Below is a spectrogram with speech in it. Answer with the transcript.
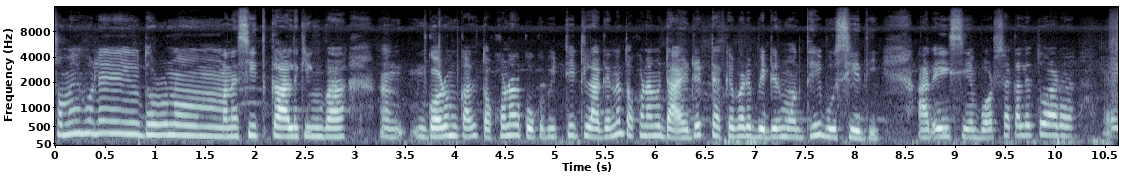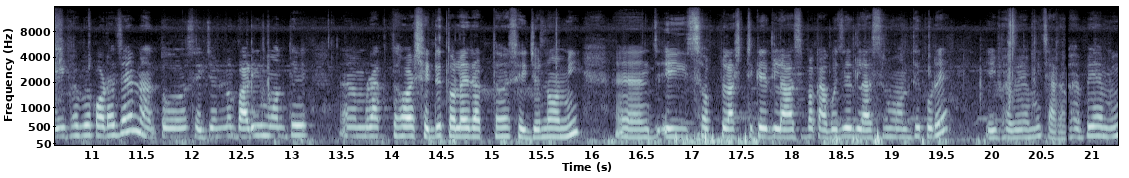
সময় হলে, ধরুন মানে শীতকাল কিংবা গরমকাল, তখন আর কোকোপিটটিট লাগে না। তখন আমি ডাইরেক্ট একেবারে বেডের মধ্যেই বসিয়ে দিই। আর এই বর্ষাকালে তো আর এইভাবে করা যায় না। তো সেই জন্য বাড়ির মধ্যে রাখতে হয়, শেডের তলায় রাখতে হয়। সেই জন্য আমি এই সব প্লাস্টিকের গ্লাস বা কাগজের গ্লাসের মধ্যে করে এইভাবে আমি চারা ভাবে আমি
